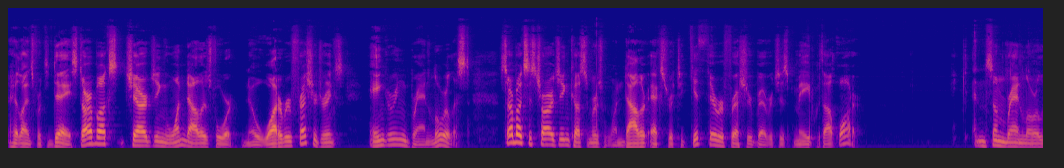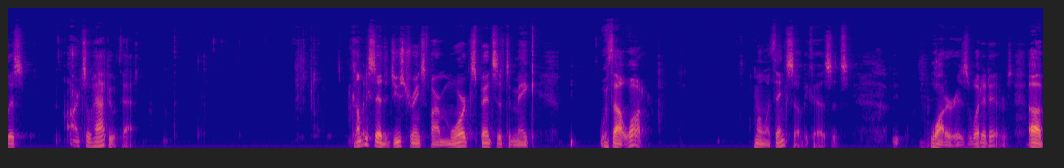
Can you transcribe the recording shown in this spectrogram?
headlines for today Starbucks charging $1 for no water refresher drinks, angering brand loyalists. Starbucks is charging customers $1 extra to get their refresher beverages made without water. And some brand loyalists aren't so happy with that company said the juice drinks are more expensive to make without water. One would think so because it's water is what it is. Uh,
